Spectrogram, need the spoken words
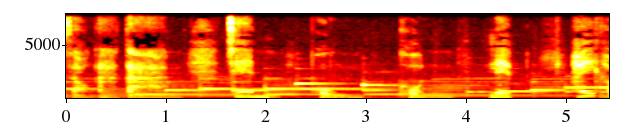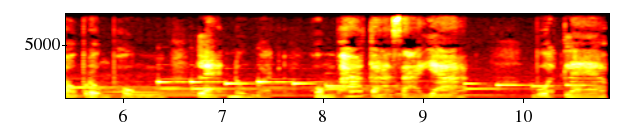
32 อาการ เช่น ผม ขน เล็บ ให้เขาปรงผมและหนวดห่มผ้ากาสายะ บวชแล้ว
